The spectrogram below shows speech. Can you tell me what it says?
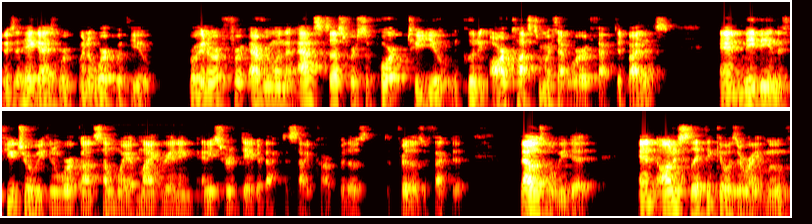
we said, hey guys, we're going to work with you. We're going to refer everyone that asks us for support to you, including our customers that were affected by this. And maybe in the future we can work on some way of migrating any sort of data back to Sydecar for those for those affected. That was what we did. And honestly, I think it was a right move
